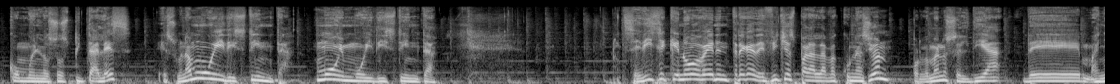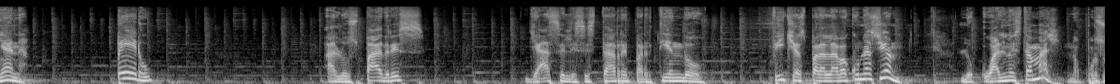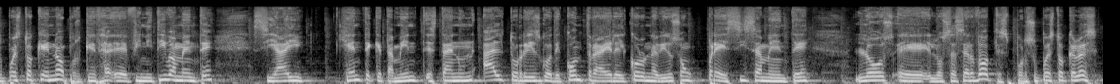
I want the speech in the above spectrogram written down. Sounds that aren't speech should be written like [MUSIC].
como en los hospitales es una muy distinta, muy, muy distinta. Se dice que no va a haber entrega de fichas para la vacunación, por lo menos el día de mañana. Pero a los padres ya se les está repartiendo fichas para la vacunación lo cual no está mal. No, por supuesto que no, porque [LAUGHS] definitivamente si hay gente que también está en un alto riesgo de contraer el coronavirus son precisamente los, eh, los sacerdotes, por supuesto que lo es.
